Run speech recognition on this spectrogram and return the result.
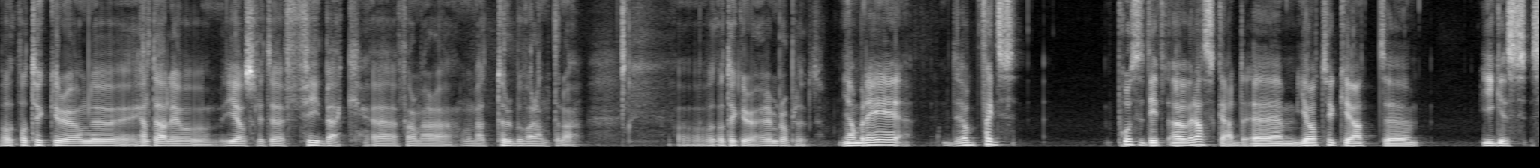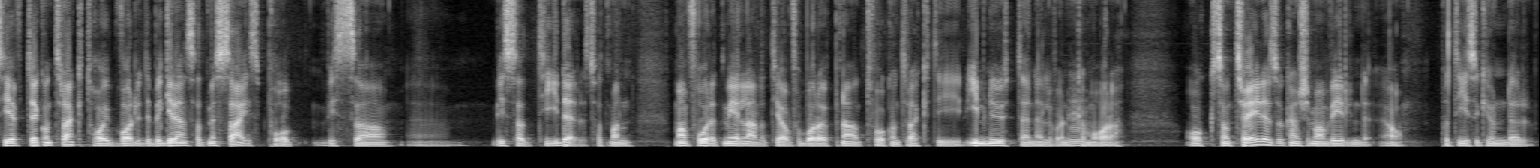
Vad, vad tycker du, om du är helt ärlig och ger oss lite feedback eh, för de här, de här turbovaranterna. Vad, vad tycker du, är det en bra produkt? Ja, men det är, jag är faktiskt positivt överraskad. Eh, Jag tycker att eh, IGs CFD-kontrakt har ju varit lite begränsat med size på vissa, vissa tider. Så att man, man får ett meddelande att jag får bara öppna två kontrakt i, i minuten eller vad det nu kan vara. Och som trader så kanske man vill ja, på 10 sekunder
